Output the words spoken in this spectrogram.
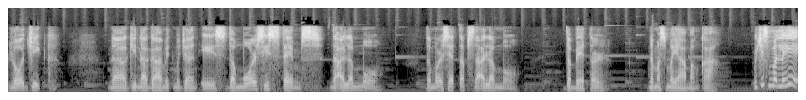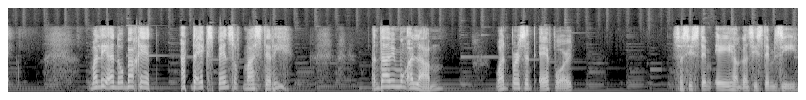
logic na ginagamit mo dyan is the more systems na alam mo, the more setups na alam mo, the better na mas mayaman ka. Which is mali. Mali ano? Bakit? At the expense of mastery. Ang dami mong alam, 1% effort sa system A hanggang system Z,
